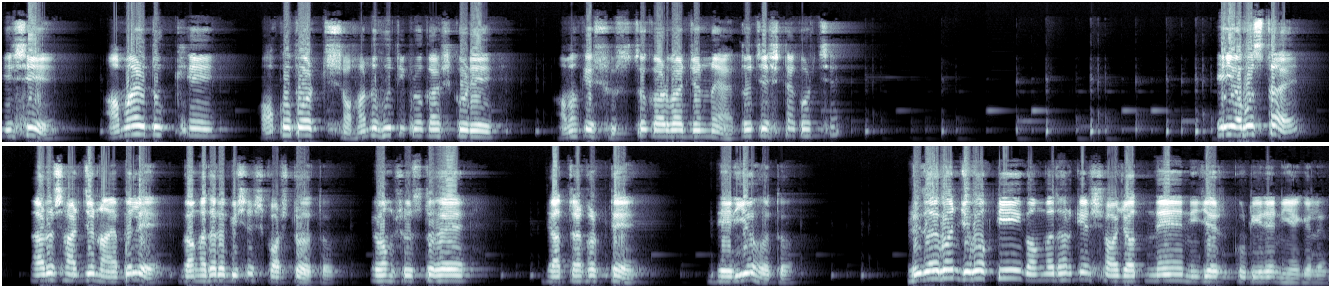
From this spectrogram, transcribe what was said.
এসে আমার দুঃখে অকপট সহানুভূতি প্রকাশ করে আমাকে সুস্থ করবার জন্য এত চেষ্টা করছে? এই অবস্থায় আরও সাহায্য না পেলে গঙ্গাধরের বিশেষ কষ্ট হতো এবং সুস্থ হয়ে যাত্রা করতে দেরিও হতো। হৃদয়বান যুবকটি গঙ্গাধরকে সযত্নে নিজের কুটিরে নিয়ে গেলেন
